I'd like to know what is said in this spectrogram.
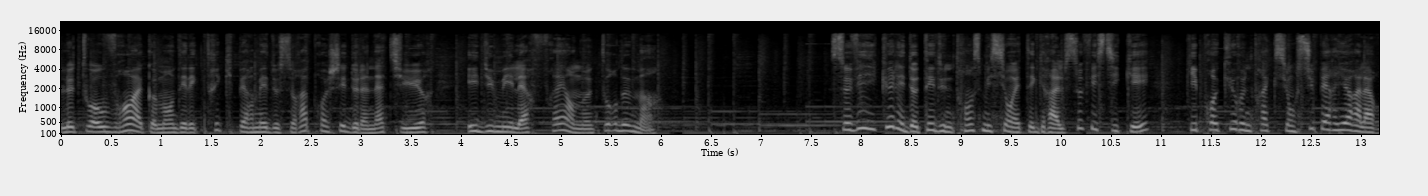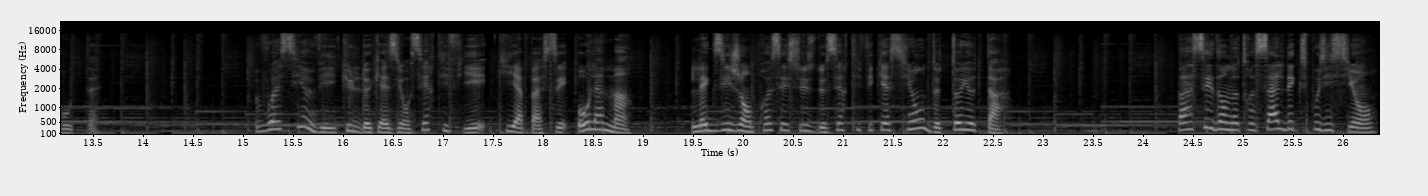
Le toit ouvrant à commande électrique permet de se rapprocher de la nature et d'humer l'air frais en un tour de main. Ce véhicule est doté d'une transmission intégrale sophistiquée qui procure une traction supérieure à la route. Voici un véhicule d'occasion certifié qui a passé haut la main l'exigeant processus de certification de Toyota. Passez dans notre salle d'exposition.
